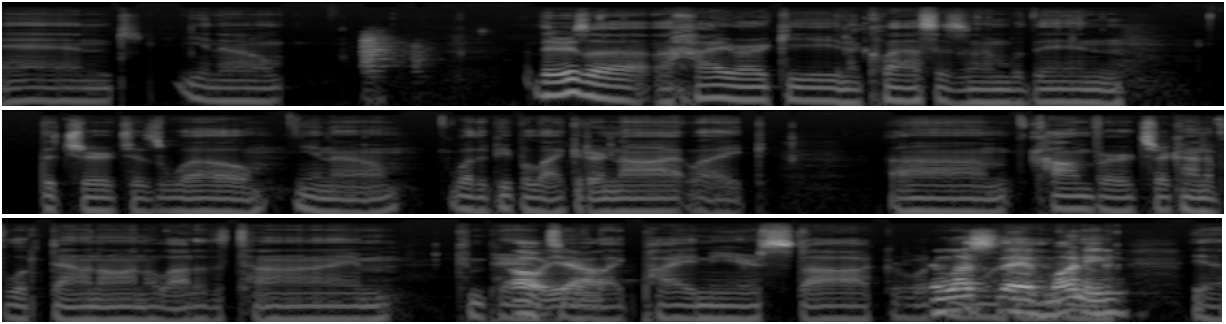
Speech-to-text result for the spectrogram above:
And, you know, there's a, a hierarchy and a classism within the church as well, you know, whether people like it or not. Like, um, converts are kind of looked down on a lot of the time compared Oh, to yeah. like pioneer stock or whatever. Unless they have money, Yeah.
